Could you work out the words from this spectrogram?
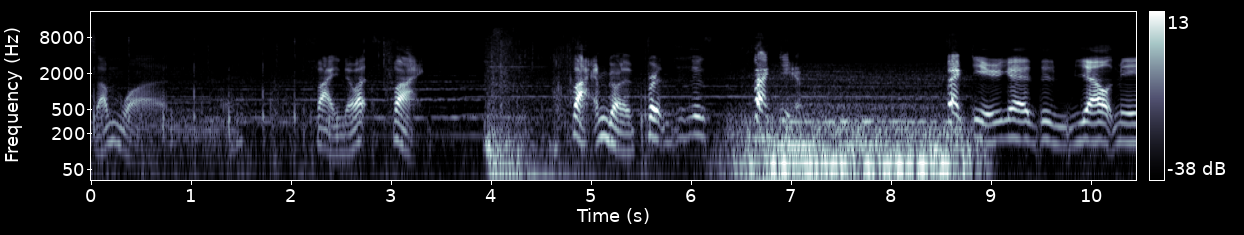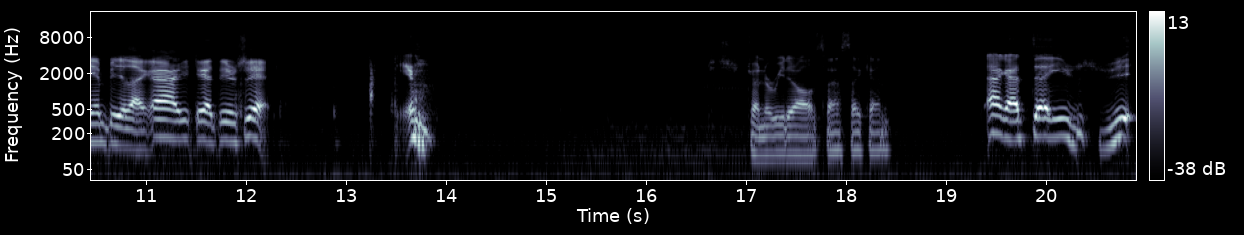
Someone. Fine, you know what? Fine. Fine, I'm gonna just fuck you. Fuck you. You gotta just yell at me and be like, ah, you can't do shit. Fuck you. Just trying to read it all as fast as I can. I gotta tell you shit.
